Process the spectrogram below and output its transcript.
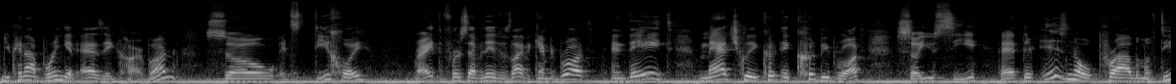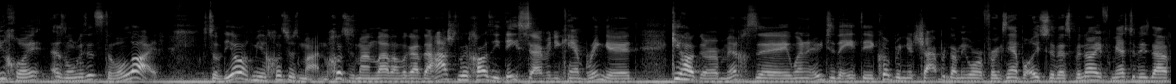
You cannot bring it as a korban, so it's dichoy right? The first seven days of his life, it can't be brought, and day eight, magically, it could, it could be brought. So you see that there is no problem of dichoy as long as it's still alive. So the Mechusar Zman, Man Lav day seven, you can't bring it. Kihadar Mechze, when it reaches the eighth day, you could bring it. Shapar Dami, or for example, Oisav Espanoi from yesterday's daf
